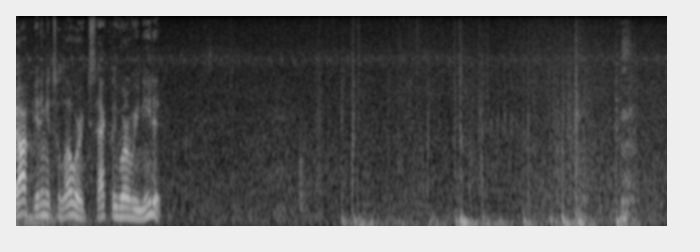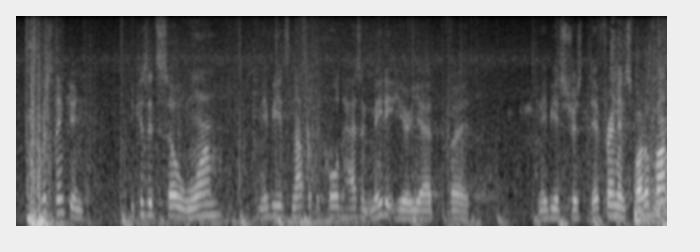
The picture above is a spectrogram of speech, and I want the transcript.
Job getting it to lower exactly where we need it. I was thinking, because it's so warm, maybe it's not that the cold hasn't made it here yet, but maybe it's just different in Svartalfheim?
